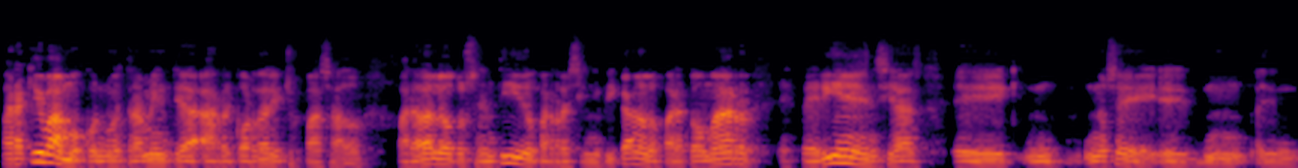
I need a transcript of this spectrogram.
¿para qué vamos con nuestra mente a, a recordar hechos pasados? Para darle otro sentido, para resignificarlos, para tomar experiencias, eh, mm, no sé, eh, mm, eh,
